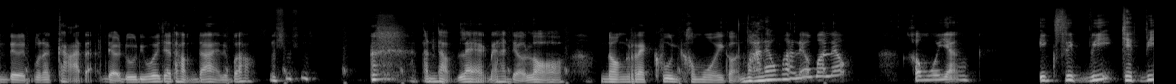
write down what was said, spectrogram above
นๆๆๆบนอากาศอะเดี๋ยวดูดิว่าจะทำได้หรือเปล่า อันดับแรกนะครับเดี๋ยวรอน้องแรคคูนขโมยก่อนมาแล้วมาแล้วมาแล้ว ขโมยยังอีก10วิ7วิ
